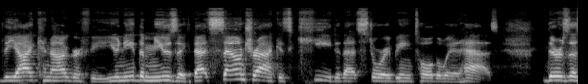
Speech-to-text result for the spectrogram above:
the iconography you need the music. That soundtrack is key to that story being told the way it has. There's a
